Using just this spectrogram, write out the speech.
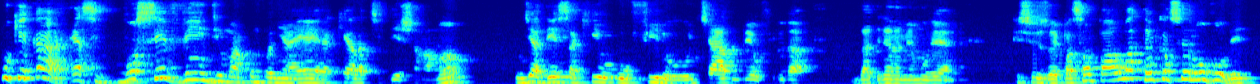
Porque, cara, é assim, você vende uma companhia aérea que ela te deixa na mão. Um dia desse aqui, o, filho, o enteado meu, filho da, da Adriana, minha mulher, precisou ir para São Paulo, o Latam cancelou o voo dele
